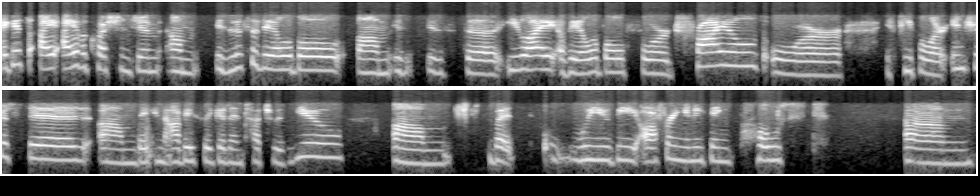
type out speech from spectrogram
I guess I, I have a question, Jim. Um, is this available? Um, is, is the Eli available for trials or if people are interested, um, they can obviously get in touch with you. Um, but will you be offering anything post um,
